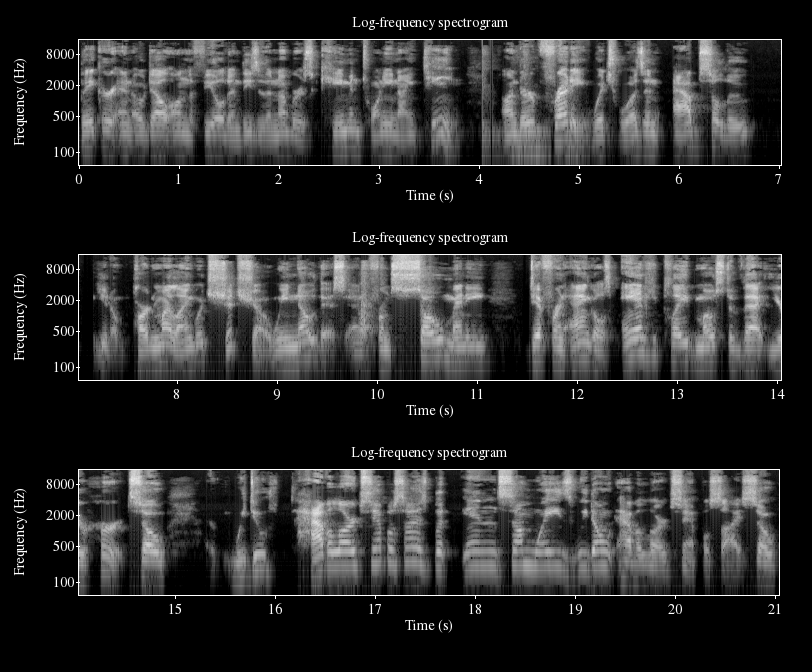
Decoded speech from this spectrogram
Baker and Odell on the field, and these are the numbers, came in 2019 under Freddie, which was an absolute, you know, pardon my language, shit show. We know this, and from so many different angles. And he played most of that year hurt. So we do have a large sample size, but in some ways we don't have a large sample size. So,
